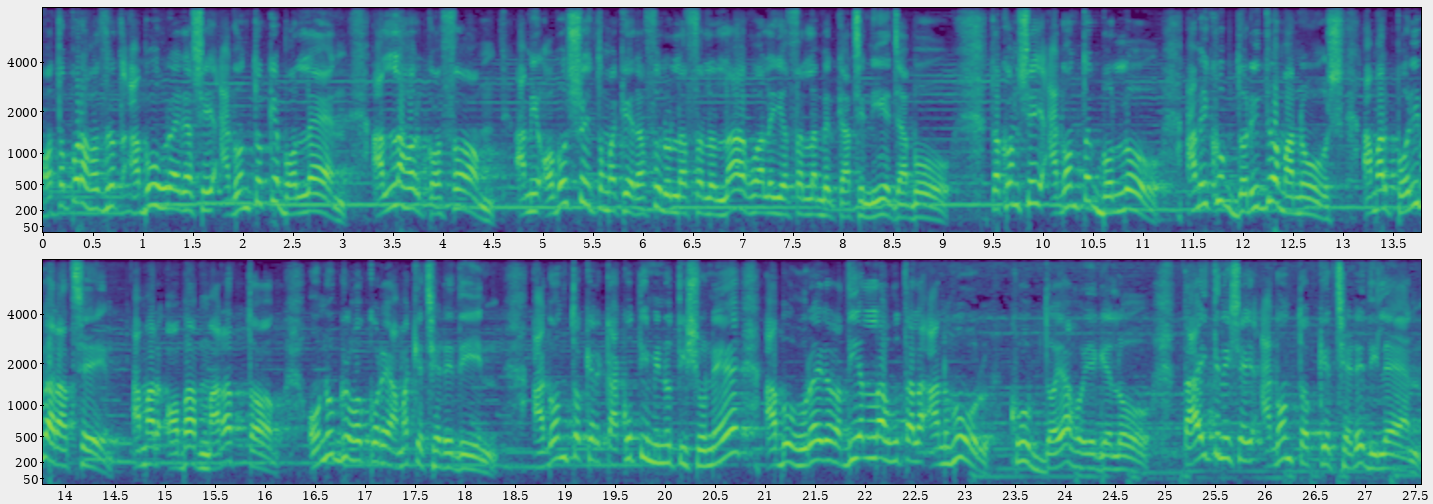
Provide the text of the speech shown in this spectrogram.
অতঃপর হজরত আবু হুরাইরা সেই আগন্তককে বললেন, আল্লাহর কসম, আমি অবশ্যই তোমাকে রাসুল্লাহ সাল্লাহ আলাইসাল্লামের কাছে নিয়ে যাব। তখন সেই আগন্তক বলল, আমি খুব দরিদ্র মানুষ, আমার পরিবার আছে, আমার অভাব মারাত্মক, অনুগ্রহ করে আমাকে ছেড়ে দিন। আগন্তকের কাকুতি মিনতি শুনে আবু হুরাইরা রাদিয়াল্লাহু তালা আনহুর খুব দয়া হয়ে গেল। তাই তিনি সেই আগন্তককে ছেড়ে দিলেন।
